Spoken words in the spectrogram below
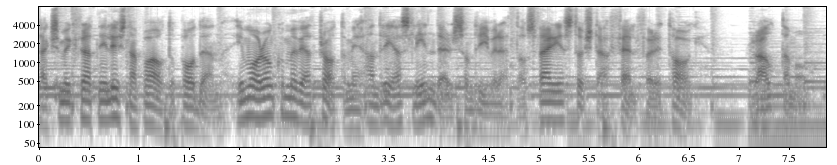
Tack så mycket för att ni lyssnar på Autopodden. Imorgon kommer vi att prata med Andreas Linder som driver ett av Sveriges största fällföretag, Rautamo.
